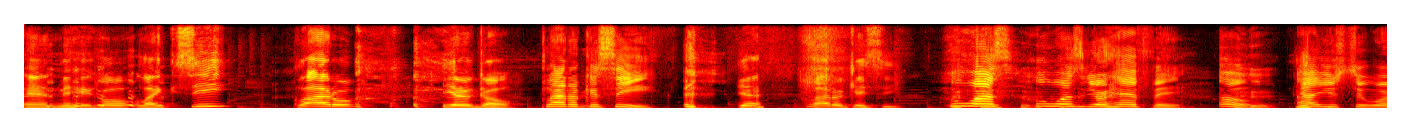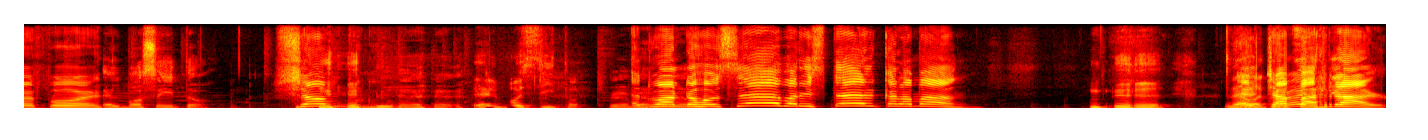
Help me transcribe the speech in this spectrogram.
And Mexico, like, see, claro, here we go. claro que sí. Yeah, claro que sí. Who was who was your jefe? Oh, I used to work for el bocito. some El bolsito. Remember Eduardo? José Baristel Calamán, They're El "All right." Chaparral.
